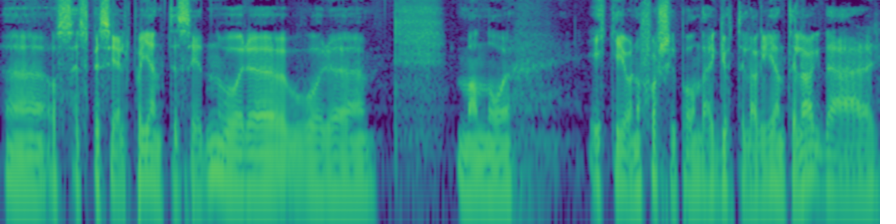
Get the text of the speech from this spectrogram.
Uh, og spesielt på jentesiden, hvor, uh, hvor uh, man nå ikke gjør noe forskjell på om det er guttelag eller jentelag. Det er,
